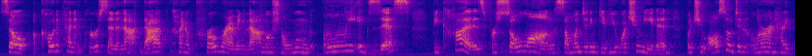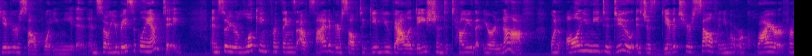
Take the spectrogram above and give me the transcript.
So a codependent person and that that kind of programming and that emotional wound only exists because for so long someone didn't give you what you needed, but you also didn't learn how to give yourself what you needed. And so you're basically empty. And so you're looking for things outside of yourself to give you validation to tell you that you're enough when all you need to do is just give it to yourself and you won't require it from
